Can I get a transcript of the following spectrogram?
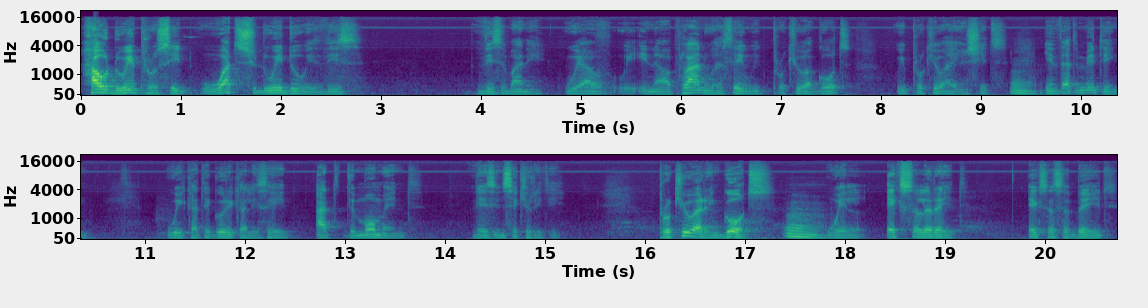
How do we proceed? What should we do with this, this money? We have, we, in our plan, we're saying we procure goats, we procure iron sheets. Mm. In that meeting, we categorically said, at the moment, there's insecurity. Procuring goats mm. will accelerate, exacerbate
